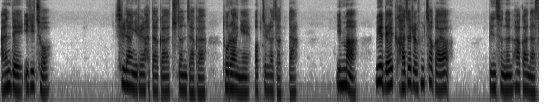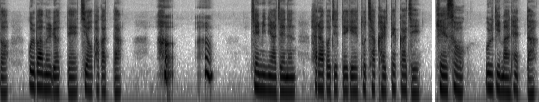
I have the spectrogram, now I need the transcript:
안 돼, 이리 줘. 실랑이를 하다가 주전자가 도랑에 엎질러졌다. 임마, 왜내 가재를 훔쳐가야? 민수는 화가 나서 꿀밤을 몇 대 지어 박았다. 재민이 아재는 할아버지 댁에 도착할 때까지 계속 울기만 했다.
